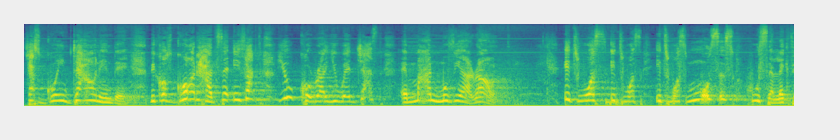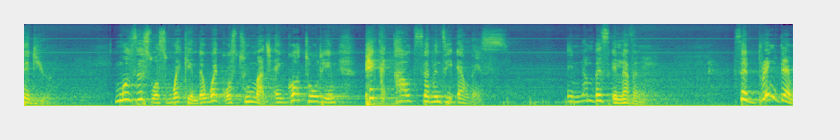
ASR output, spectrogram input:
Just going down in there. Because God had said, in fact, you, Korah, you were just a man moving around. It was, it was, it was Moses who selected you. Moses was working, the work was too much, and God told him, pick out 70 elders. In Numbers 11 said, Bring them.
